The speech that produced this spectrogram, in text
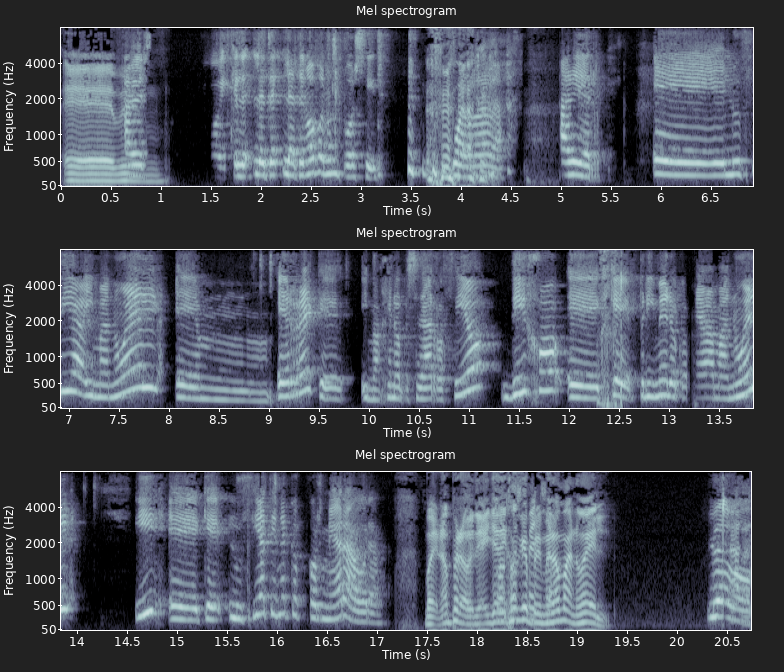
Eh, A ver. Uy, que le- le te- la tengo con un posit guardada. A ver, eh, Lucía y Manuel em, R, que imagino que será Rocío, dijo eh, que primero corneaba a Manuel y eh, que Lucía tiene que cornear ahora. Bueno, pero ella Con dijo que primero Manuel. Luego,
